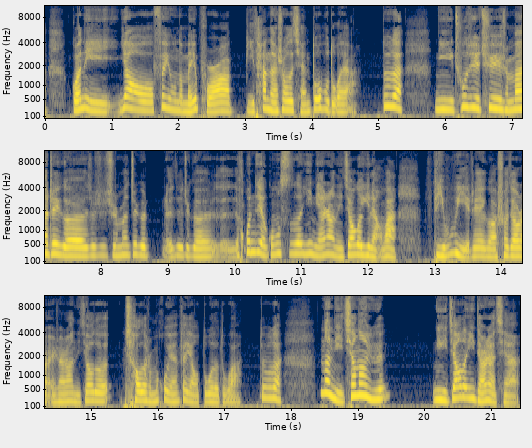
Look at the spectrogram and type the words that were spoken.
管你要费用的媒婆啊，比探探收的钱多不多呀？对不对？你出去去什么这个就是什么这个呃这个婚介公司，一年让你交个一两万，比不比这个社交软件上让你交的交的什么会员费要多得多啊？对不对？那你相当于你交的一点点钱，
